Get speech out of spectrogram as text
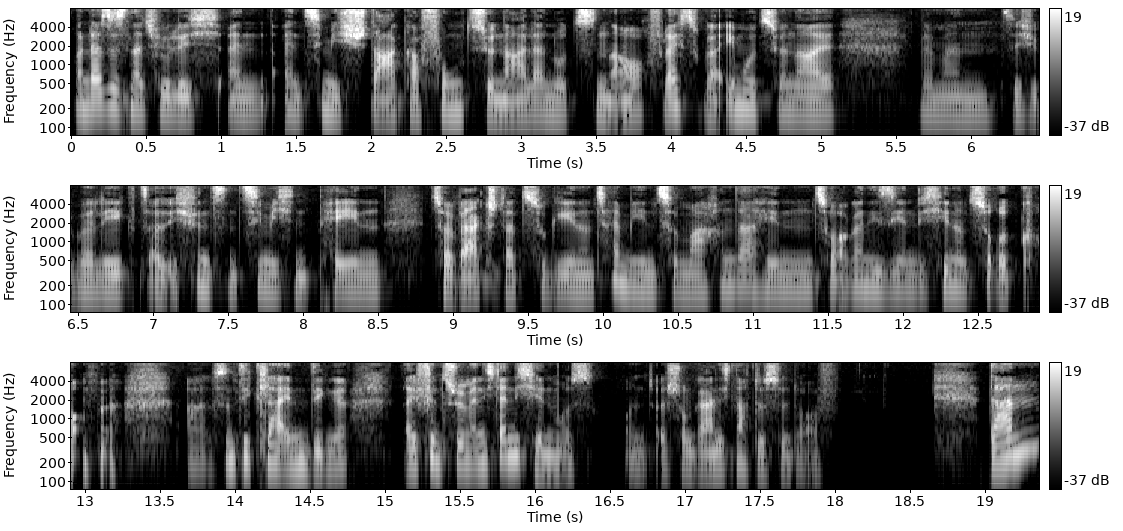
Und das ist natürlich ein, ein ziemlich starker funktionaler Nutzen auch, vielleicht sogar emotional wenn man sich überlegt, also ich finde es einen ziemlichen Pain, zur Werkstatt zu gehen und Termin zu machen, dahin zu organisieren, wie ich hin und zurück komme. Das sind die kleinen Dinge. Aber ich finde es schön, wenn ich da nicht hin muss und schon gar nicht nach Düsseldorf. Dann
